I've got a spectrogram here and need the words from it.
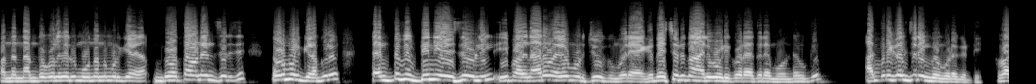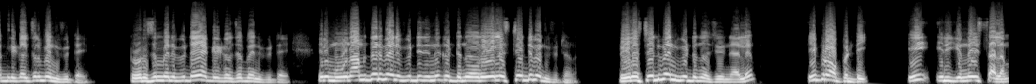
പന്ത്രണ്ടാമത്തെ കൊല്ലം ഒരു മൂന്നെണ്ണം മുറിക്കാൻ. ഗ്രോത്ത് ആവണ അനുസരിച്ച് നമ്മൾ മുറിക്കണം. അപ്പൊ ഒരു ടെൻ ടു ഫിഫ്റ്റീൻ ഇയേഴ്സിനുള്ളിൽ ഈ പതിനാറ് വരെ മുറിച്ച് വെക്കുമ്പോൾ ഏകദേശം ഒരു നാല് കോടി കുറയാത്ത എമൗണ്ട് നമുക്ക് അഗ്രികൾച്ചർ ഇൻകം കൂടെ കിട്ടി. അപ്പൊ അഗ്രികൾച്ചർ ബെനിഫിറ്റ് ആയി. ടൂറിസം ബെനിഫിറ്റ് ആയി അഗ്രികൾച്ചർ ബെനിഫിറ്റ് ആയി. ഇനി മൂന്നാമത്തെ ഒരു ബെനിഫിറ്റ് ഇതിന് കിട്ടുന്നത് റിയൽ എസ്റ്റേറ്റ് ബെനിഫിറ്റ് ആണ്. റിയൽ എസ്റ്റേറ്റ് ബെനിഫിറ്റ് എന്ന് വെച്ച് കഴിഞ്ഞാൽ ഈ പ്രോപ്പർട്ടി ഈ ഇരിക്കുന്ന ഈ സ്ഥലം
